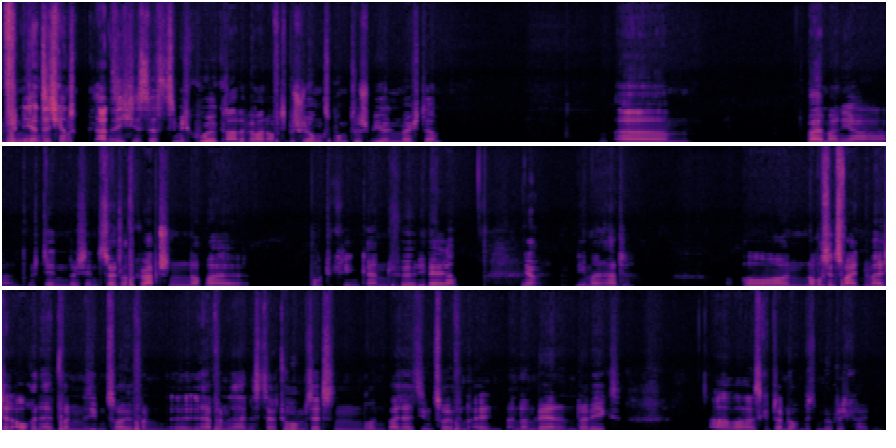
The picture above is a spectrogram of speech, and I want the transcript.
Finde ich an sich ganz, an sich ist das ziemlich cool, gerade wenn man auf die Beschwörungspunkte spielen möchte. Ähm, weil man ja durch den, durch den Circle of Corruption nochmal Punkte kriegen kann für die Wälder, Ja. die man hat. Und man muss den zweiten Wald halt auch innerhalb von 7 Zoll von, äh, innerhalb von seines Territoriums setzen und weiter als 7 Zoll von allen anderen Wäldern unterwegs. Aber es gibt dann noch ein bisschen Möglichkeiten.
